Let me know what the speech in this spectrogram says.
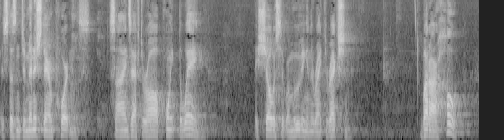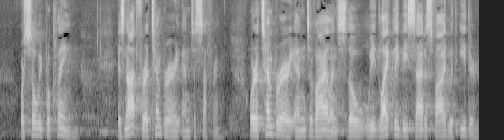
This doesn't diminish their importance. Signs, after all, point the way, they show us that we're moving in the right direction. But our hope, or so we proclaim, is not for a temporary end to suffering or a temporary end to violence, though we'd likely be satisfied with either.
